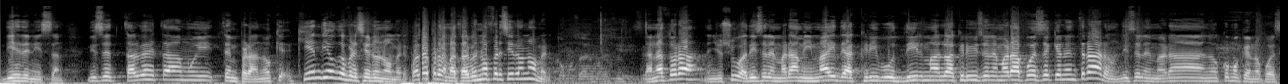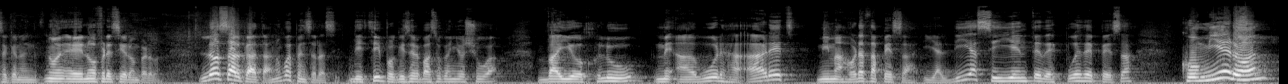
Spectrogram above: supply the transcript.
10 de Nisan. Dice, tal vez estaba muy temprano. ¿Quién dijo que ofrecieron Homer? ¿Cuál es el problema? Tal vez no ofrecieron Homer. ¿Cómo sabemos? La Torah, en Yoshua, dice el Emara, mi de Acribu Dilma lo acribu, dice el Emara, puede ser que no entraron. Dice el Emara, no, ¿cómo que no puede ser que no, no, eh, no ofrecieron, perdón? Los alcatas, no puedes pensar así. Dice, porque dice el pasuk en Yoshua, Vayochlu me abur haaretz mi majorata pesa. Y al día siguiente, después de pesa, comieron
